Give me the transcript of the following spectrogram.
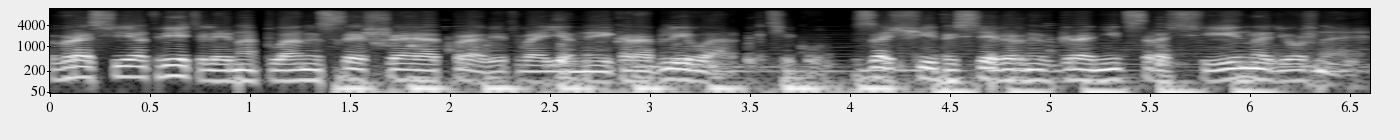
В России ответили на планы США отправить военные корабли в Арктику. Защита северных границ России надежная,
